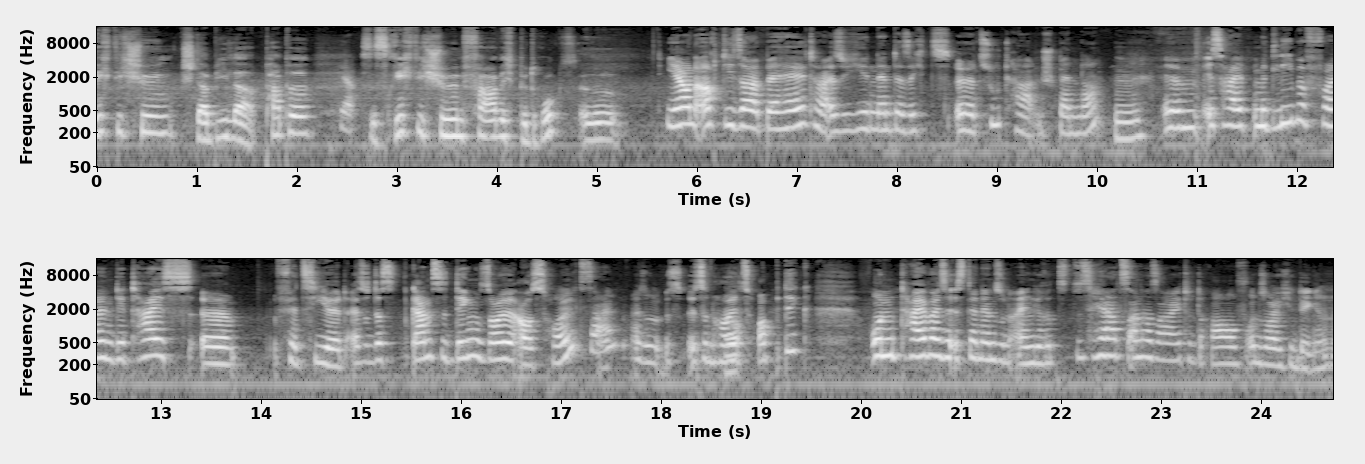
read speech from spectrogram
richtig schön stabiler Pappe. Ja. Es ist richtig schön farbig bedruckt. Also, Ja, und auch dieser Behälter, also hier nennt er sich Z- äh, Zutatenspender, mh. ähm, ist halt mit liebevollen Details äh, verziert. Also das ganze Ding soll aus Holz sein, also es ist in Holzoptik. Und teilweise ist dann, dann so ein eingeritztes Herz an der Seite drauf und solche Dinge.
